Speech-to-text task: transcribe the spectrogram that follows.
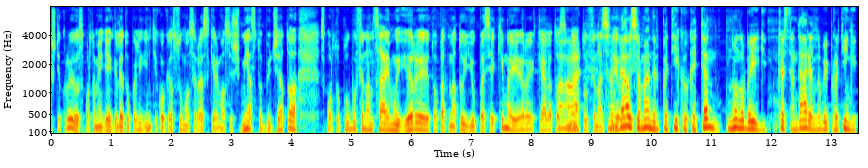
iš tikrųjų sporto mėgėjai galėtų palyginti, kokios sumos yra skiriamos iš miesto biudžeto sporto klubų finansavimui ir tuo pat metu jų pasiekimai ir keletos O, metų finansiniai Svarbiausia man ir patiko, kad ten, nu labai, kas ten darė, labai protingai,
